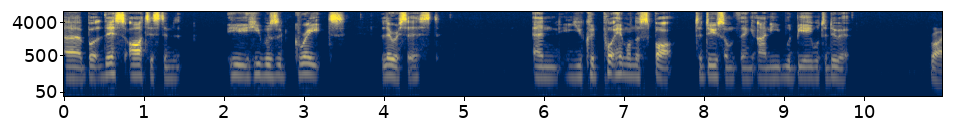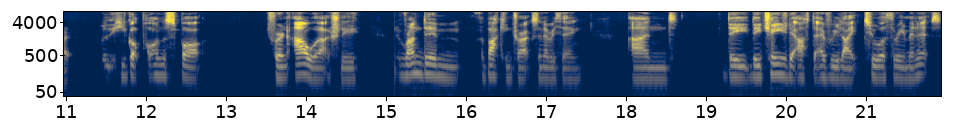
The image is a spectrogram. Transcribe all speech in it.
Uh, but this artist, he he was a great lyricist, and you could put him on the spot to do something, and he would be able to do it Right. He got put on the spot for an hour actually random backing tracks and everything. And they they changed it after every like two or three minutes.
